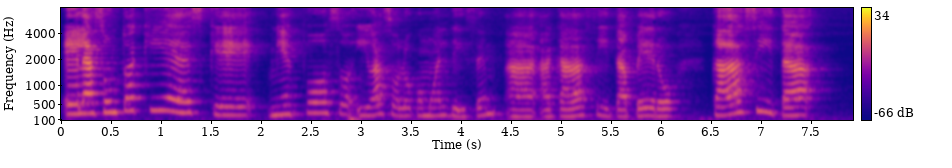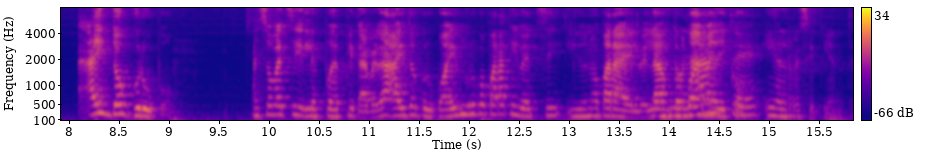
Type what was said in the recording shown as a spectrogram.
El asunto aquí es que mi esposo iba solo, como él dice, a, cada cita, pero cada cita hay dos grupos. Eso Betsy les puede explicar, ¿verdad? Hay dos grupos. Hay un grupo para ti, Betsy, y uno para él, ¿verdad? un grupo de médico. Y el recipiente.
